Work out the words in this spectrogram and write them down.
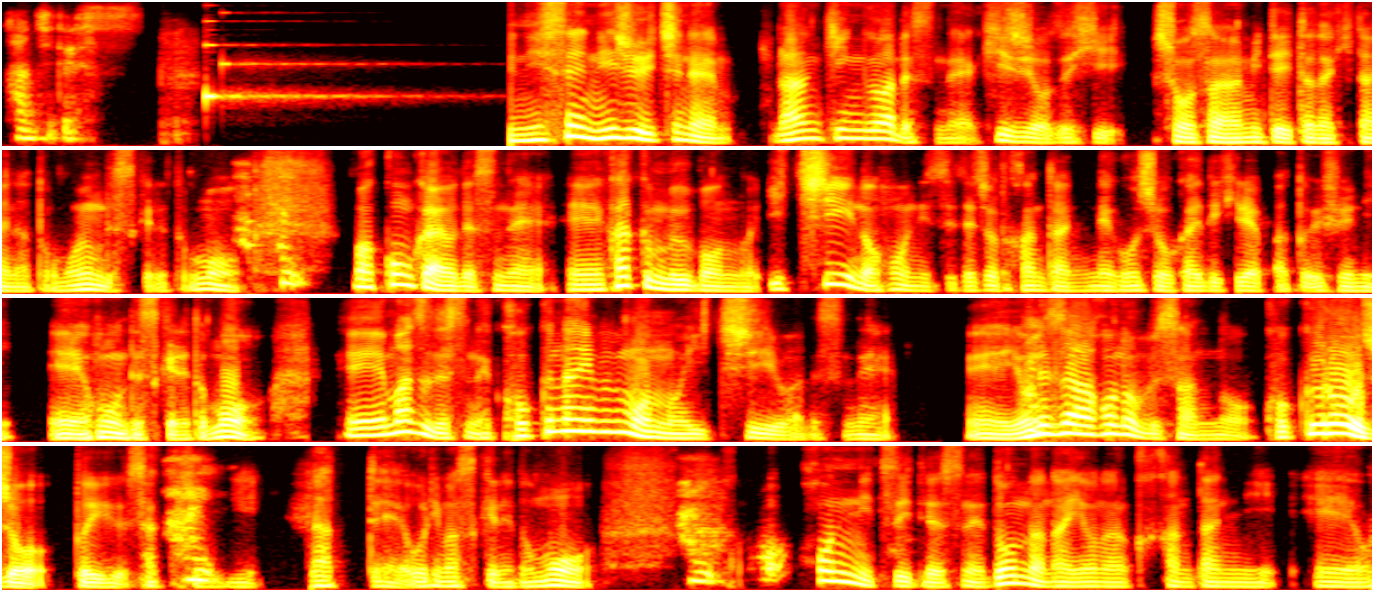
感じです。2021年、ランキングはですね、記事をぜひ詳細を見ていただきたいなと思うんですけれども、はい、まあ、今回はですね、えー、各部門の1位の本についてちょっと簡単にね、ご紹介できればというふうに、えー、思うんですけれども、えー、まずですね、国内部門の1位はですね、え米沢ほのぶさんの国老城という作品になっておりますけれども、はい、この本についてですね、どんな内容なのか簡単に、え教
